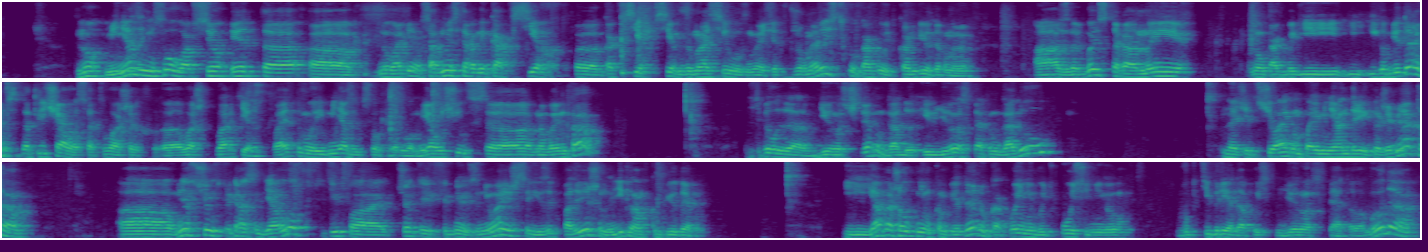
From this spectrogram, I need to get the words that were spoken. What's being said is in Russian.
Но меня занесло во все это, э, ну, во-первых, с одной стороны, как всех, э, как всех, всех заносило, значит, в журналистику какую-то компьютерную, а с другой стороны, ну, как бы и, и, и компьютер отличалось от ваших, э, ваших квартир, поэтому и меня занесло по-другому. Я учился на ВМК, поступил да, в 94 году, и в 95 году, значит, с человеком по имени Андрей Кожемяка а, у меня случился прекрасный диалог, типа, что ты фигней занимаешься, язык подвешен, иди к нам в компьютер. И я пошел к ним в компьютеру какой-нибудь осенью в октябре, допустим, 95 -го года.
